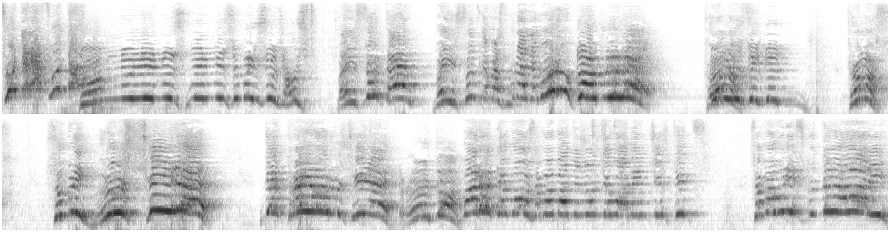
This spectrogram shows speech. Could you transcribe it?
100%? Domnule, nu-ți permis să mă insulți, auzi? Vă insultă? Vă insult că vă spune adevărul? Domnule! Frumos! Domnule, Frumos! Sublim! Rușine! De trei ori rușine! Da. Vă arăt de vouă să vă bate jos de oameni cinstiți! Să vă uniți cu tâlharii!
